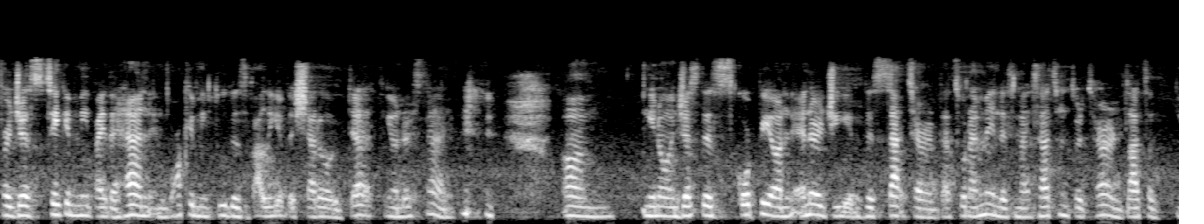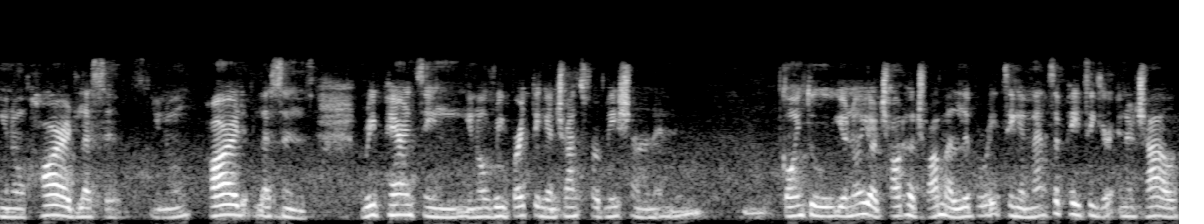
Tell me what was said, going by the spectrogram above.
for just taking me by the hand and walking me through this valley of the shadow of death. You understand? um, you know, and just this Scorpion energy of this Saturn. That's what I'm in. It's my Saturn's return. Lots of, you know, hard lessons, you know, hard lessons, reparenting, you know, rebirthing and transformation and going through, you know, your childhood trauma, liberating, emancipating your inner child.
